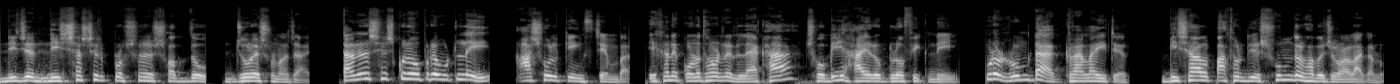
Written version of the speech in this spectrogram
নিজের নিঃশ্বাসের প্রশ্বাসের শব্দ জোরে শোনা যায়। টানেল শেষ করে উপরে উঠলেই আসল কিংস চেম্বার। এখানে কোনো ধরনের লেখা, ছবি, হাইরোগ্লোফিক নেই। পুরো রুমটা গ্রানাইটের। বিশাল পাথর দিয়ে সুন্দরভাবে জোড়া লাগানো।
